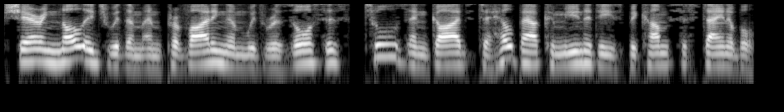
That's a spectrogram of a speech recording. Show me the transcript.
sharing knowledge with them and providing them with resources, tools and guides to help our communities become sustainable.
